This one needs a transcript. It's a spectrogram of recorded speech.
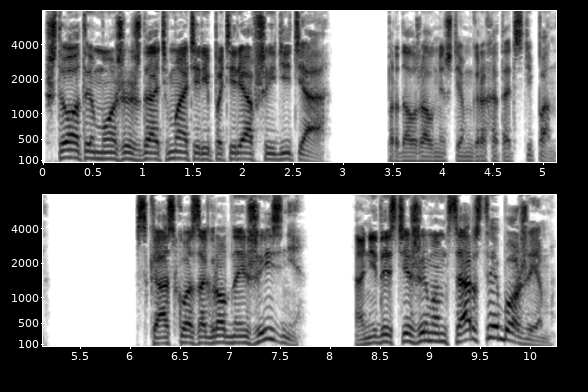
«Что ты можешь дать матери, потерявшей дитя?» продолжал меж тем грохотать Степан. «Сказку о загробной жизни? О недостижимом царстве Божьем?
